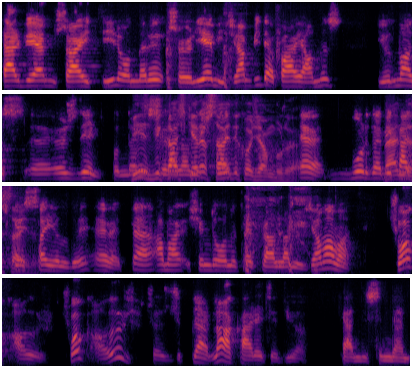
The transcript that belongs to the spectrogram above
terbiyem müsait değil. Onları söyleyemeyeceğim. bir defa yalnız Yılmaz e, Özdil bunları Biz birkaç kere saydık hocam burada. Evet, burada ben birkaç kez sayıldı. Evet, ben, ama şimdi onu tekrarlamayacağım ama çok ağır, çok ağır sözcüklerle hakaret ediyor kendisinden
